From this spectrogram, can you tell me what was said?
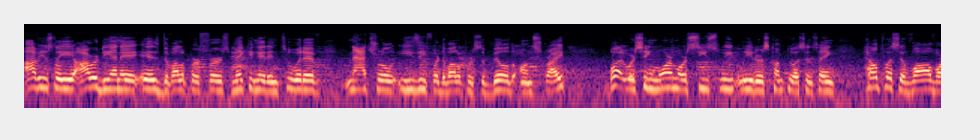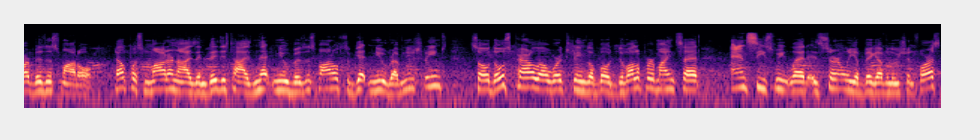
Obviously, our DNA is developer first, making it intuitive, natural, easy for developers to build on Stripe, but we're seeing more and more C-suite leaders come to us and saying, help us evolve our business model, help us modernize and digitize net new business models to get new revenue streams. So those parallel work streams of both developer mindset and C-suite led is certainly a big evolution for us.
